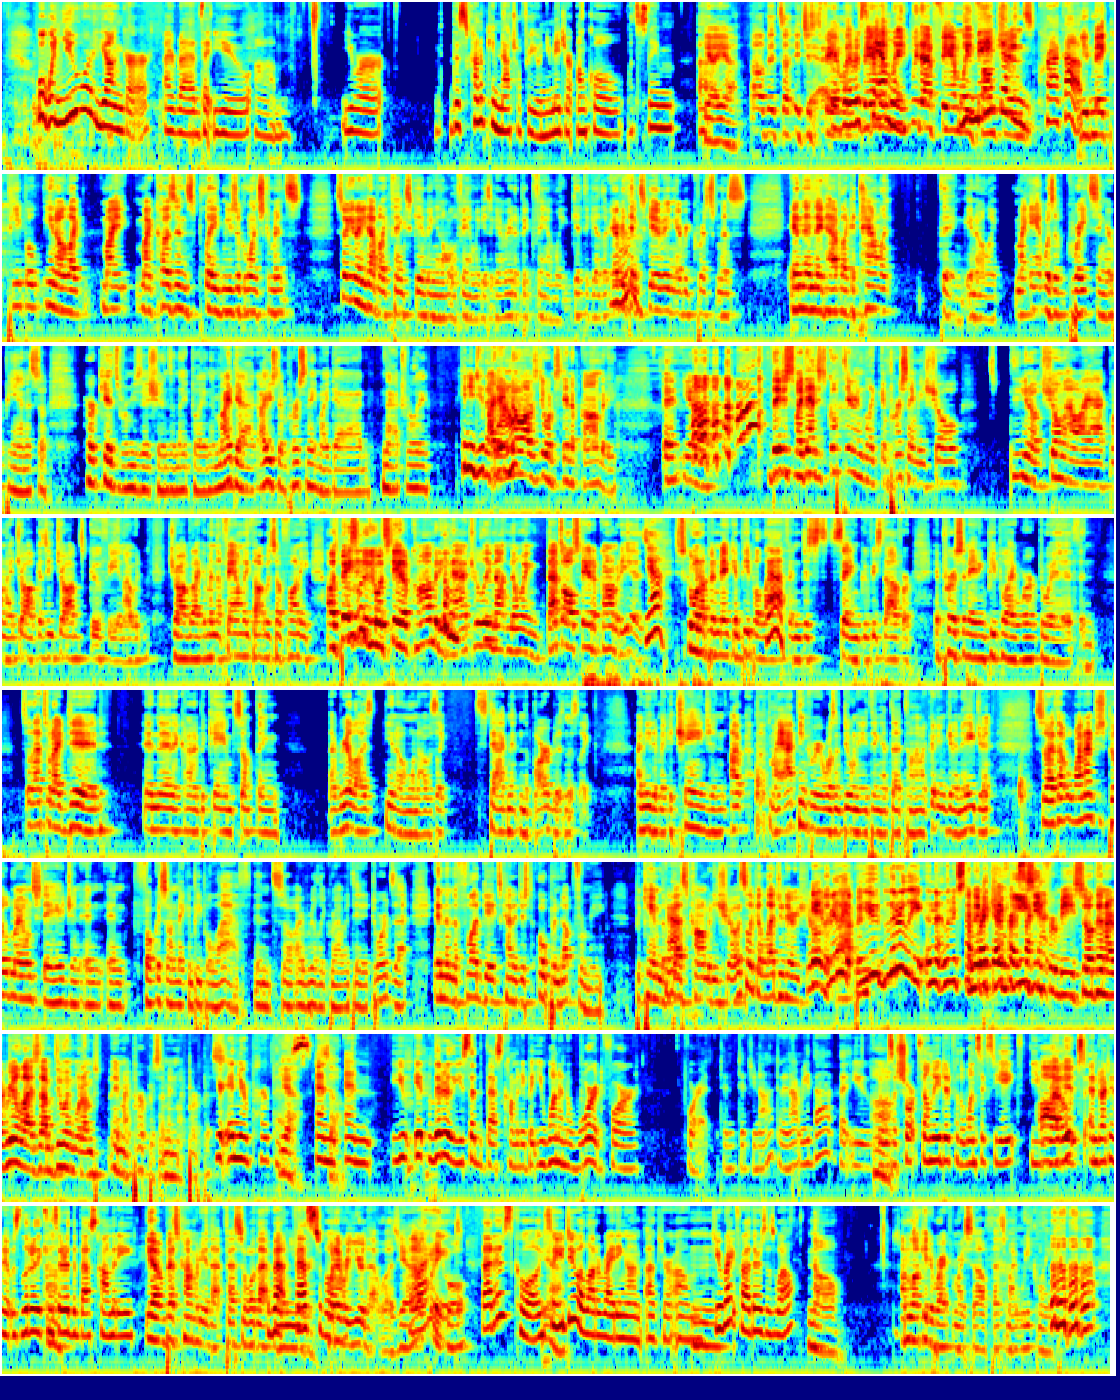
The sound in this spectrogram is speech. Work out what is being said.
Well, when you were younger, I read that you um, you were this kind of came natural for you, and you made your uncle what's his name? Uh, yeah, yeah. Oh, it's uh, it's just Yeah, family. it was family. We'd, we'd have family you functions. them crack up. You'd make people, you know, like my my cousins played musical instruments. So you know, you'd have like Thanksgiving and all the family gets together. We had a big family get together every Yeah. Thanksgiving, every Christmas, and then they'd have like a talent thing. You know, like my aunt was a great singer pianist, so her kids were musicians and they'd play. And then my dad, I used to impersonate my dad naturally. Can you do that I now? didn't know I was doing stand up comedy. And, you know, they just, my dad just go up there and like impersonate me, show, you know, show him how I act when I jog, because he jogs goofy and I would jog like him. And the family thought it was so funny. I was basically doing stand up comedy naturally, not knowing that's all stand up comedy is. Yeah. Just going up and making people laugh and just saying goofy stuff or impersonating people I worked with. And so that's what I did. And then it kind of became something I realized, you know, when I was like stagnant in the bar business, like I need to make a change. And I, my acting career wasn't doing anything at that time. I couldn't even get an agent. So I thought, well, why not just build my own stage and, and, and focus on making people laugh? And so I really gravitated towards that. And then the floodgates kind of just opened up for me. Became the Yeah. best comedy show. It's like a legendary show it that really. happened You literally. And then, let me just stop and it right there became for a easy second. for me. So then I realized I'm doing what I'm in my purpose. I'm in my purpose. You're in your purpose. Yeah, And so. and you it literally you said the best comedy, but you won an award for for it. Did, did you not? Did I not read that? That you it was a short film you did for the 168th. You Oh, wrote and directed. It was literally considered the best comedy. yeah, best comedy of that festival that That one year, festival. whatever year that was. Yeah, that was pretty cool. That is cool. So Yeah. Mm-hmm. you do a lot of writing on of your own. Do you write for others as well? No. I'm lucky to write for myself. That's my weak link.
